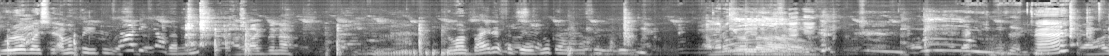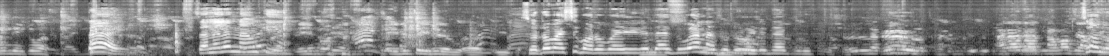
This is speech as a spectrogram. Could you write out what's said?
বুড়ো বয়সে আমার তো ইউটিউব আছে জানো না? তোমার বাইরে তো ফেসবুক আমার আছে ইউটিউব হ্যাঁ? তাই? চ্যানেলের নাম কি? ছোট ভাইসি বড় ভাইরে দেয় জুয়া না ছোট ভাইরে দেয় বুড়ো? চলো।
